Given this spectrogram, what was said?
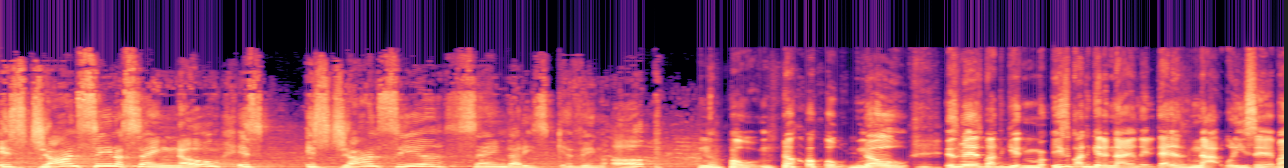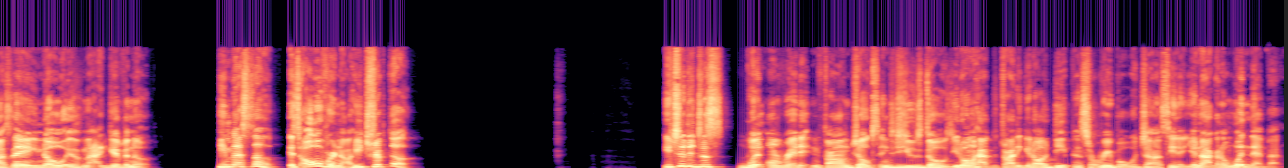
is John Cena saying no? Is is John Cena saying that he's giving up? No, no, no. This man's about to get he's about to get annihilated. That is not what he said. By saying no is not giving up. He messed up. It's over now. He tripped up. You should have just went on Reddit and found jokes and just used those. You don't have to try to get all deep and cerebral with John Cena. You're not gonna win that battle.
